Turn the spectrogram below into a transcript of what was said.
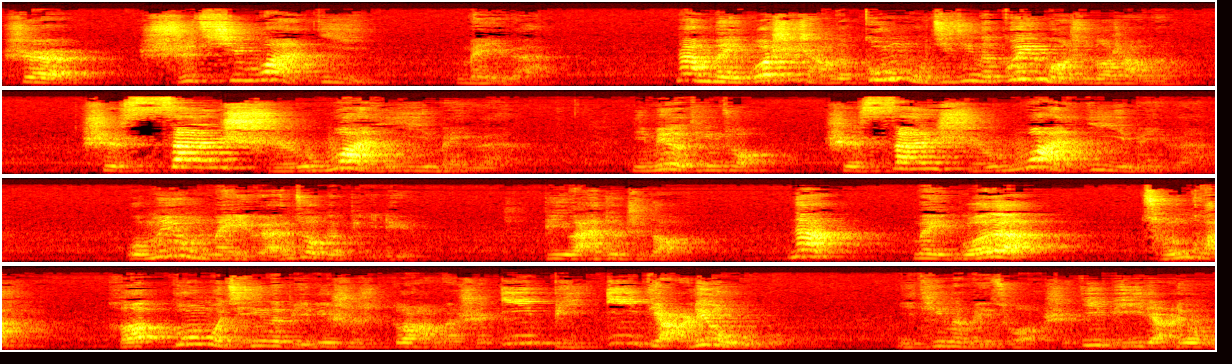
是十七万亿美元，那美国市场的公募基金的规模是多少呢？是三十万亿美元。你没有听错，是三十万亿美元。我们用美元做个比率，比完就知道了。那美国的存款和公募基金的比例是多少呢？是一比一点六五。你听的没错，是一比一点六五。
